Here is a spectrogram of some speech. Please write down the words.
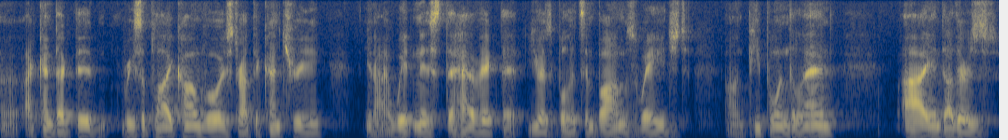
uh, I conducted resupply convoys throughout the country. You know, I witnessed the havoc that U.S. bullets and bombs waged on people in the land. I and others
